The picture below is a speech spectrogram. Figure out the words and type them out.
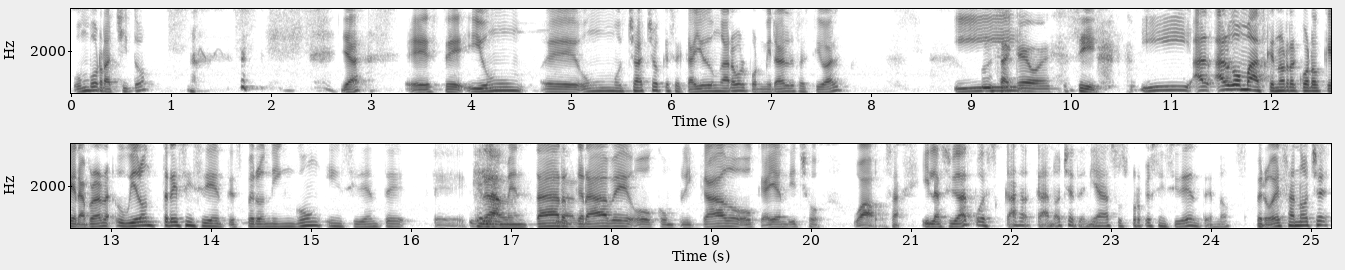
Un borrachito, ¿ya? Este, y un, eh, un muchacho que se cayó de un árbol por mirar el festival. Y, Un saqueo, ¿eh? Sí, y al- algo más que no recuerdo qué era, pero ahora hubieron tres incidentes, pero ningún incidente eh, que Grave, lamentar, claro. grave o complicado o que hayan dicho, wow, o sea, y la ciudad pues cada, cada noche tenía sus propios incidentes, ¿no? Pero esa noche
